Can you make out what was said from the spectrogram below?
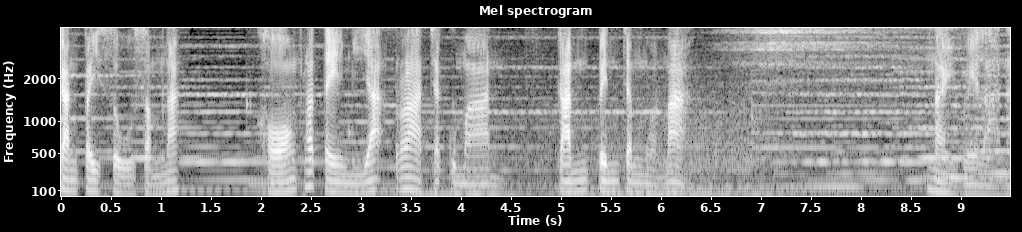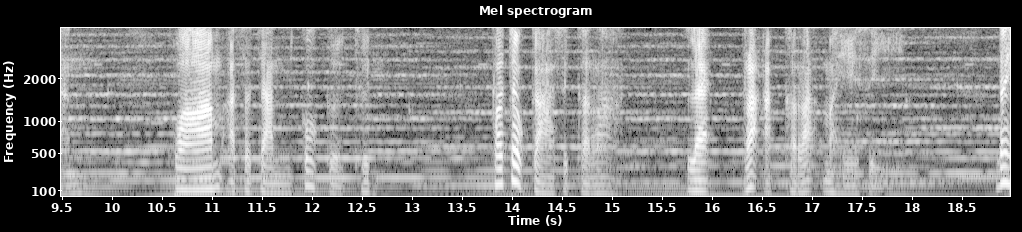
กันไปสู่สำนักของพระเตมิยราชกุมาร กันเป็นจำนวนมาก ในเวลานั้น ความอัศจรรย์ก็เกิดขึ้น พระเจ้ากาสิกราช และพระอัครมเหสี ได้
